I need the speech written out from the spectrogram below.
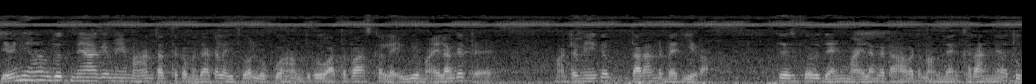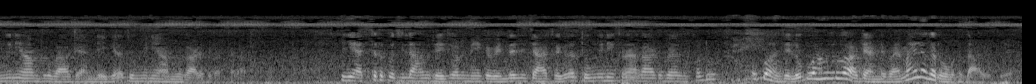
දෙවෙනි හාමුදුරුවෝ මෙයාගේ මේ මහාන් තත්ත්වකම දැකලා හිතුවා ලොකු හාමුදුරුවෝ අතපාස් කරලා එව්වේ මයි ළඟට මට මේක දරන්න බැරි එකක්. ඊට පස්සේ දැන් මයි ළඟට ආවට මම දැන් කරන්නේ නැහැ තුන්වෙනි හාමුදුරුවෝ ගාවට යන්නේ කියලා තුන්වෙනි හාමුදුරුවෝ ගාවට පිටත් කරා. ඉතින් ඇත්තට පොතිලා හාමුදුරුවෝ ඒකවල මේක වෙන්නදී චාරිත්‍ර කියලා තුන්වෙනි කෙනා ගාවට පිටත් ඔබ වහන්සේ ලොකු හාමුදුරුවෝ ගාවට යන්න බෑ මයි ළඟට ඕකට දාවේ කියලා.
